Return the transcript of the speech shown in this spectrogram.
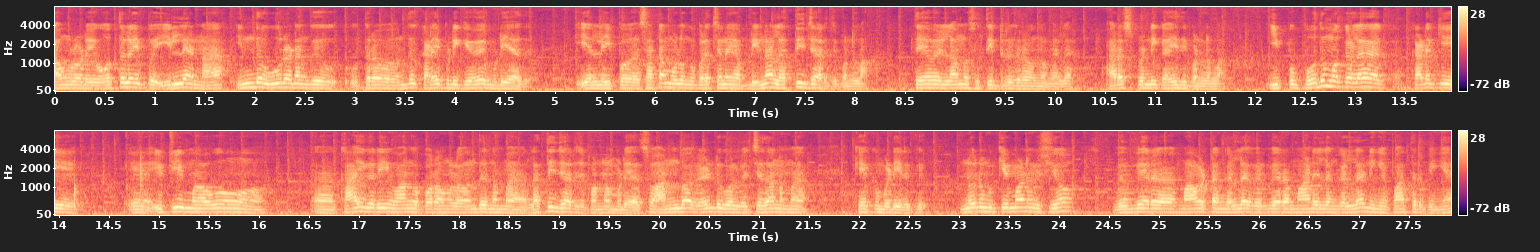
அவங்களுடைய ஒத்துழைப்பு இல்லைன்னா இந்த ஊரடங்கு உத்தரவை வந்து கடைபிடிக்கவே முடியாது. இல்லை இப்போ சட்டம் ஒழுங்கு பிரச்சனை அப்படின்னா லத்தி சார்ஜ் பண்ணலாம். தேவையில்லாமல் சுற்றிட்டு இருக்கிறவங்க மேலே அரெஸ்ட் பண்ணி கைது பண்ணலாம். இப்போ பொதுமக்களை கடைக்கு இட்லி மாவும் காய்கறியும் வாங்க போகிறவங்கள வந்து நம்ம லத்தி சார்ஜ் பண்ண முடியாது. ஸோ அன்பாக வேண்டுகோள் வச்சு தான் நம்ம கேட்கும்படி இருக்குது இன்னொரு முக்கியமான விஷயம் வெவ்வேறு மாவட்டங்களில் வெவ்வேறு மாநிலங்களில் நீங்கள் பார்த்துருப்பீங்க.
